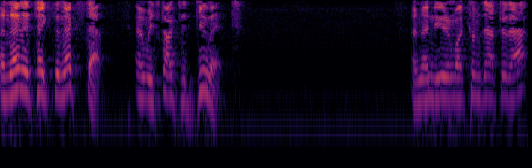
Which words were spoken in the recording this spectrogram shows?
And then it takes the next step, and we start to do it. And then you know what comes after that?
